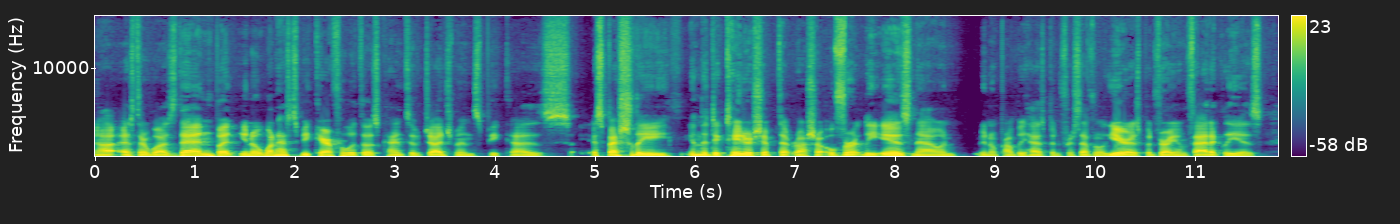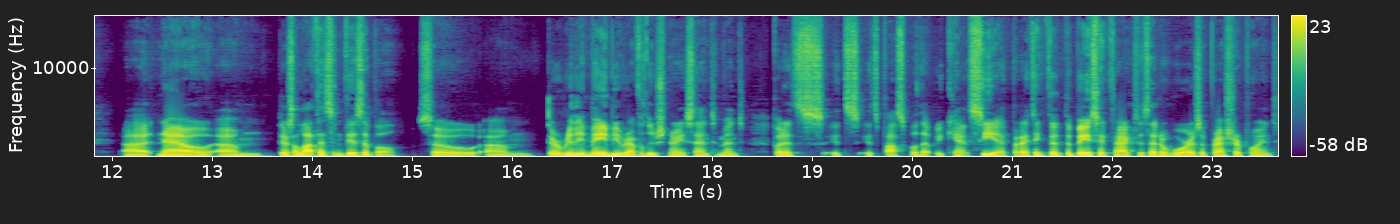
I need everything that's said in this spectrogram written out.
uh, as there was then. But you know, one has to be careful with those kinds of judgments because, especially in the dictatorship that Russia overtly is now, and you know probably has been for several years, but very emphatically is uh, now. Um, there's a lot that's invisible. So um, there really may be revolutionary sentiment, but it's it's it's possible that we can't see it. But I think that the basic fact is that a war is a pressure point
